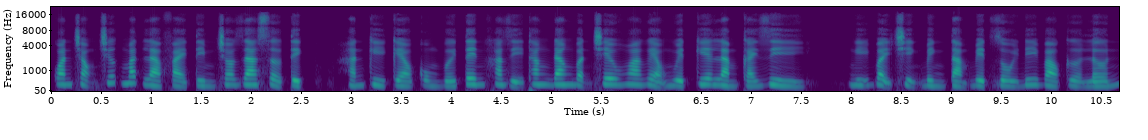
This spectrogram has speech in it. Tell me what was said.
Quan trọng trước mắt là phải tìm cho ra sở tịch. Hắn kỳ kèo cùng với tên Kha Dĩ Thăng đang bận trêu hoa ghẹo nguyệt kia làm cái gì. Nghĩ vậy Trịnh Bình tạm biệt rồi đi vào cửa lớn.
